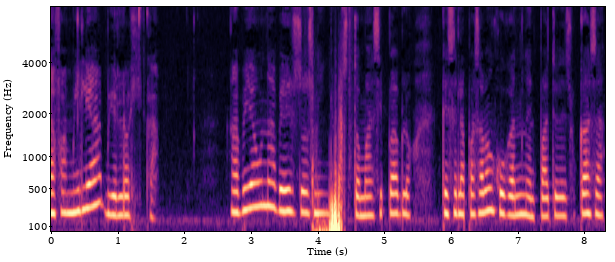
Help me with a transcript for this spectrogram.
La familia biológica. Había una vez dos niños, Tomás y Pablo, que se la pasaban jugando en el patio de su casa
